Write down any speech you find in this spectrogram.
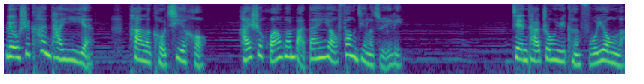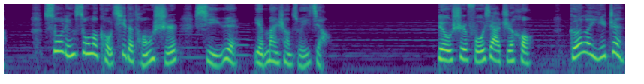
柳氏看他一眼，叹了口气后，还是缓缓把丹药放进了嘴里。见他终于肯服用了，苏玲松了口气的同时，喜悦也漫上嘴角。柳氏服下之后。隔了一阵，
